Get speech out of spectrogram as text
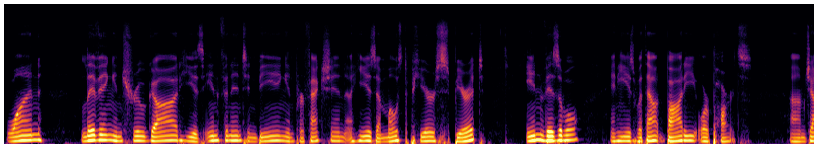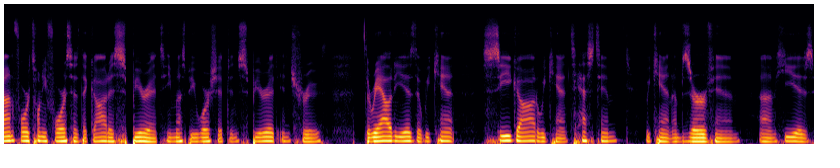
one living and true God. He is infinite in being and perfection. Uh, he is a most pure spirit, invisible, and he is without body or parts. Um, John 4:24 says that God is spirit; he must be worshipped in spirit and truth. The reality is that we can't see God, we can't test him, we can't observe him. Um, he is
